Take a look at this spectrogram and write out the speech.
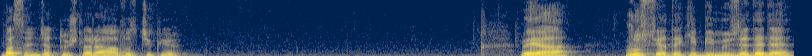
basınca tuşlara hafız çıkıyor. Veya Rusya'daki bir müzede de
